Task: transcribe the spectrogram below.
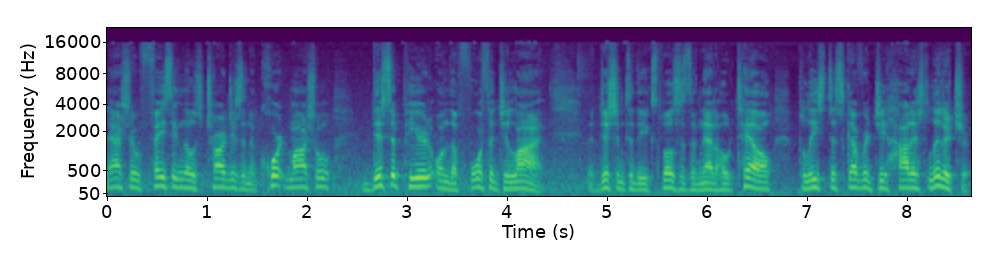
Naser, facing those charges in a court martial, disappeared on the 4th of July. In addition to the explosives in that hotel, police discovered jihadist literature.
